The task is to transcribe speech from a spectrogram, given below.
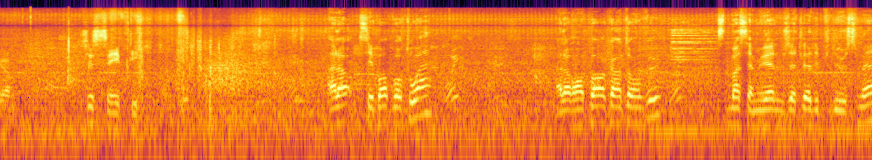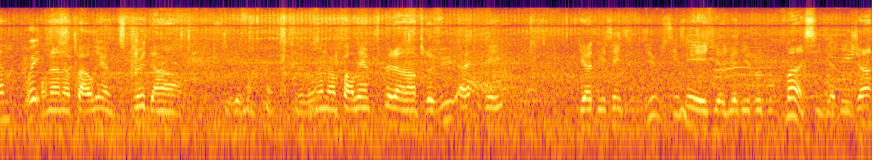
go. Just safety. Alors, c'est bon pour toi? Oui. Alors, on part quand on veut? Dites-moi, Samuel, vous êtes là depuis deux semaines. Oui. On en a parlé un petit peu dans... On en a parlé un petit peu dans l'entrevue. Ah, et Il y a des individus aussi, mais il y, a, il y a des regroupements ici. Il y a des gens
